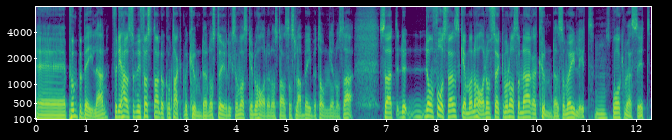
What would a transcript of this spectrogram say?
Eh, pumpbilen. För det är han som i första hand har kontakt med kunden och styr liksom vad ska du ha den någonstans och slabba i betongen och så här. Så att de, få svenskar man har, de försöker man ha så nära kunden som möjligt. Språkmässigt.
